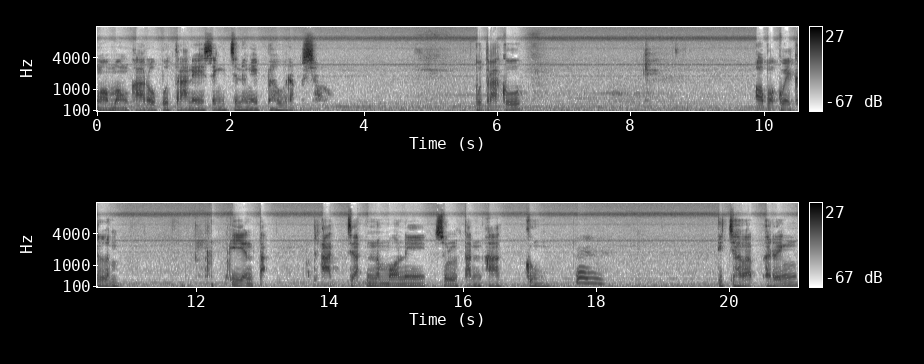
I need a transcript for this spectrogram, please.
ngomong karo putrane sing jenenge Baureksa. Putraku, apa kowe gelem yen tak ajak nemoni Sultan Agung? Hmm. Dijawab ring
